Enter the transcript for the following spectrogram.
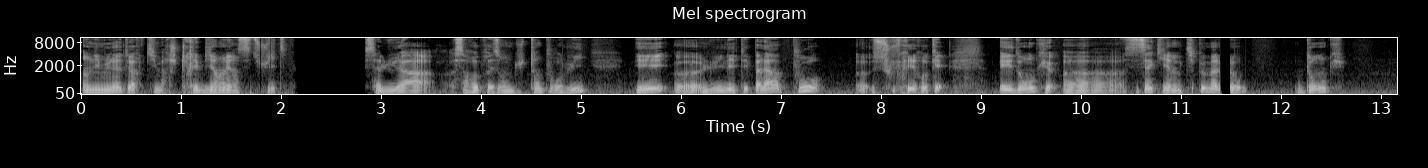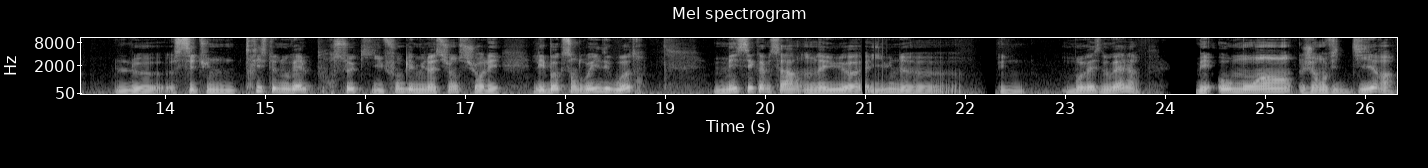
un émulateur qui marche très bien et ainsi de suite, ça lui a, ça représente du temps pour lui et lui, il n'était pas là pour souffrir, ok. Et donc, c'est ça qui est un petit peu malheureux. Donc, c'est une triste nouvelle pour ceux qui font de l'émulation sur les, les box Android ou autres. Mais c'est comme ça, on a eu, euh, une, euh, une mauvaise nouvelle. Mais au moins, j'ai envie de dire,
